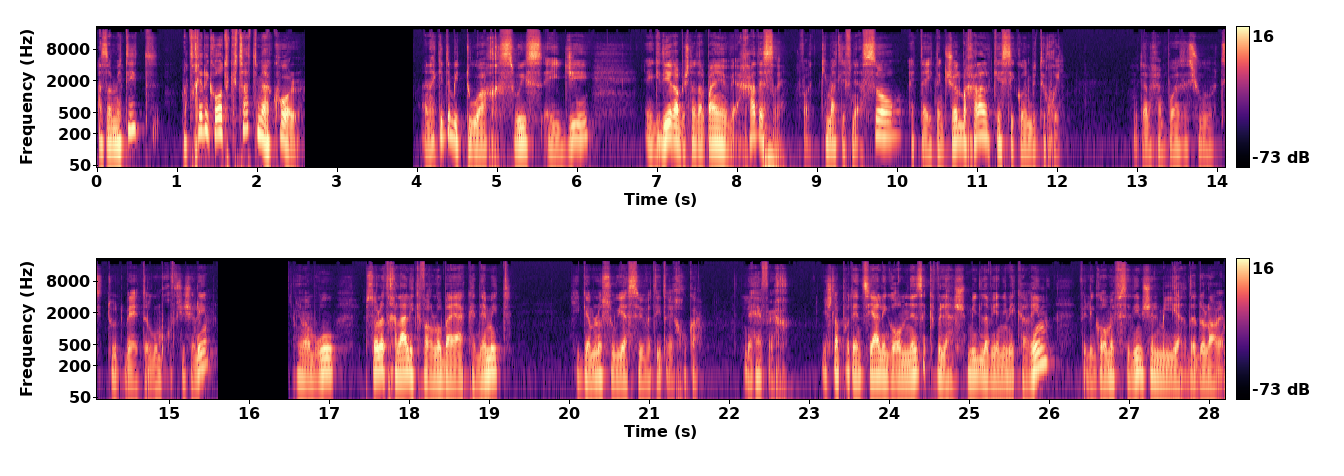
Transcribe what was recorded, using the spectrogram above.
אז אמיתית, מתחיל לקרות קצת מהכל. ענקית הביטוח, סוויס AG, הגדירה בשנת 2011, כבר כמעט לפני עשור, את ההתנגשויות בחלל כסיכון ביטוחי. אני אתן לכם פה איזשהו ציטוט בתרגום חופשי שלי. הם אמרו, פסולת חלל היא כבר לא בעיה אקדמית, היא גם לא סוגיה סביבתית רחוקה. להפך, יש לה פוטנציאל לגרום נזק ולהשמיד לוויינים יקרים ולגרום הפסדים של מיליארדי דולרים.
